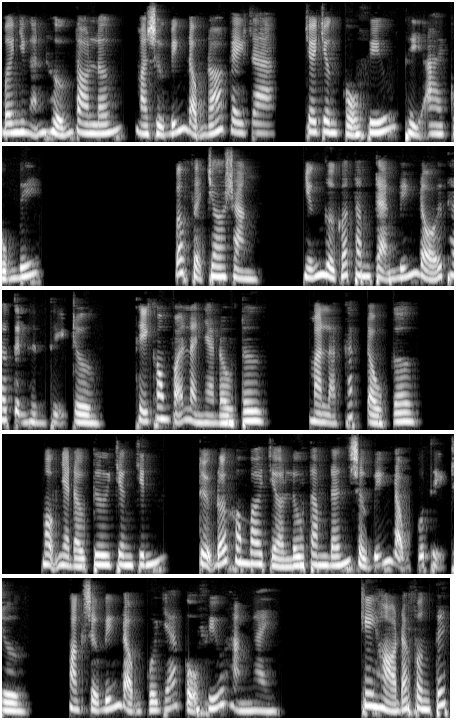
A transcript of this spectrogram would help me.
bởi những ảnh hưởng to lớn mà sự biến động đó gây ra cho chân cổ phiếu thì ai cũng biết. Buffett cho rằng những người có tâm trạng biến đổi theo tình hình thị trường thì không phải là nhà đầu tư, mà là khách đầu cơ. Một nhà đầu tư chân chính tuyệt đối không bao giờ lưu tâm đến sự biến động của thị trường hoặc sự biến động của giá cổ phiếu hàng ngày. Khi họ đã phân tích,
